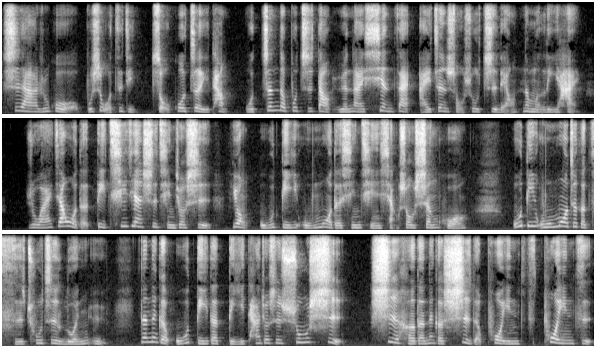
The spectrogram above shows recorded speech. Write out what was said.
是啊，如果不是我自己走过这一趟，我真的不知道原来现在癌症手术治疗那么厉害。乳癌教我的第七件事情就是用无敌无末的心情享受生活。无敌无末这个词出自《论语》，那那个无敌的敌，它就是舒适、适合的那个适的破音字。破音字。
